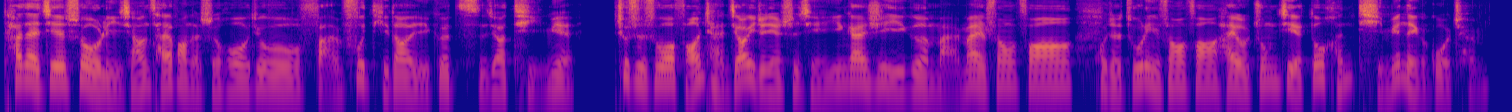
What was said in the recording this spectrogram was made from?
他在接受李翔采访的时候，就反复提到一个词叫体面，就是说房产交易这件事情应该是一个买卖双方或者租赁双方还有中介都很体面的一个过程。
